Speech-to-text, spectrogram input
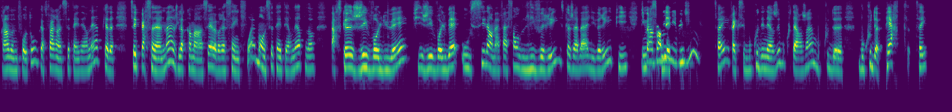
prendre une photo que de faire un site Internet. Que de- tu sais, personnellement, je l'ai recommencé à peu près cinq fois, mon site Internet, là, parce que j'évoluais, puis j'évoluais aussi dans ma façon de livrer ce que j'avais à livrer, puis il me ressemblait plus. Fait que c'est beaucoup d'énergie, beaucoup d'argent, beaucoup de, beaucoup de pertes. C'est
